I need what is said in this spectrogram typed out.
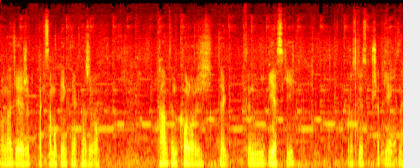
mam nadzieję, że tak samo pięknie jak na żywo. Tamten kolor, ten niebieski po prostu jest przepiękny.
